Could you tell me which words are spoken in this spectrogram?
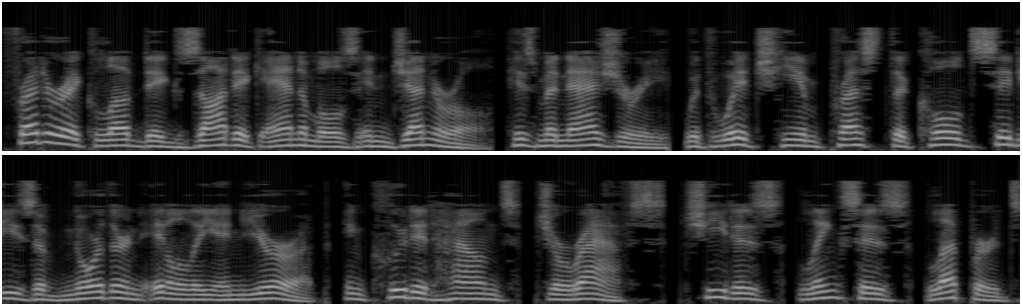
Frederick loved exotic animals in general, his menagerie, with which he impressed the cold cities of northern Italy and Europe, included hounds, giraffes, cheetahs, lynxes, leopards,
